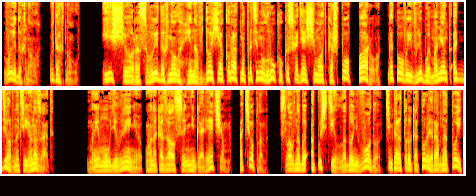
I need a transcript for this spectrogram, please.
Выдохнул, вдохнул. Еще раз выдохнул и на вдохе аккуратно протянул руку к исходящему от кашпо пару, готовый в любой момент отдернуть ее назад. К моему удивлению, он оказался не горячим, а теплым, словно бы опустил ладонь в воду, температура которой равна той,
